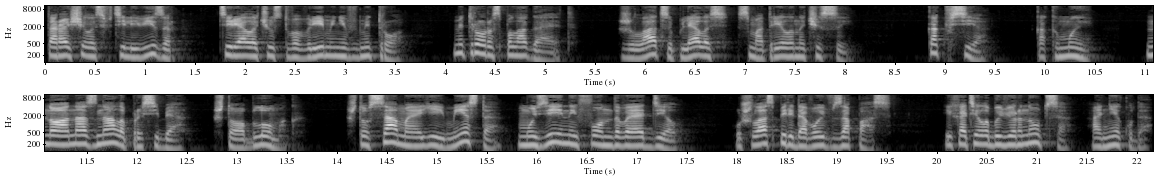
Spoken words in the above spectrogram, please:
таращилась в телевизор, теряла чувство времени в метро. Метро располагает. Жила, цеплялась, смотрела на часы. Как все, как мы. Но она знала про себя, что обломок, что самое ей место – музейный фондовый отдел. Ушла с передовой в запас. И хотела бы вернуться, а некуда.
